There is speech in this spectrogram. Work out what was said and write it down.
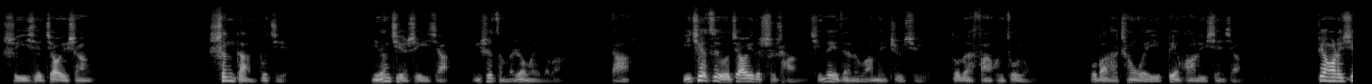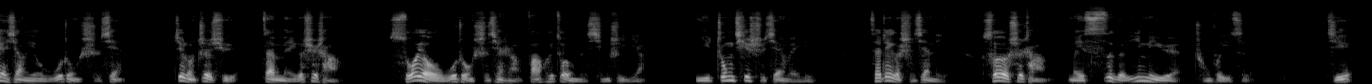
使一些交易商深感不解。你能解释一下你是怎么认为的吗？答：一切自由交易的市场，其内在的完美秩序都在发挥作用。我把它称为变化率现象。变化率现象有五种实现，这种秩序。在每个市场所有五种实现上发挥作用的形式一样。以中期实现为例，在这个实现里，所有市场每四个阴历月重复一次，即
